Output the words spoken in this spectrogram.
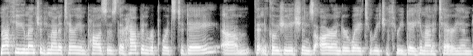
Matthew, you mentioned humanitarian pauses. There have been reports today um, that negotiations are underway to reach a three day humanitarian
